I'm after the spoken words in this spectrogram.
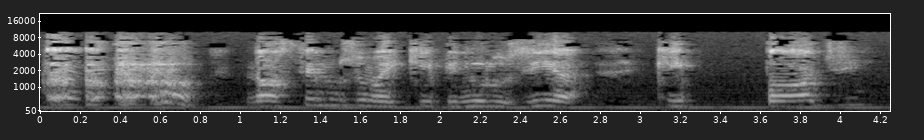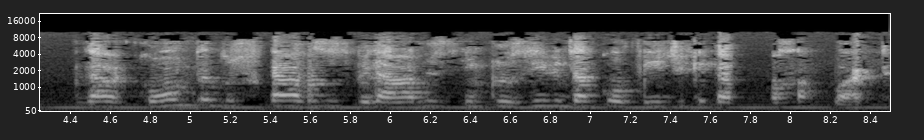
Nós temos uma equipe no Luzia que pode dar conta dos casos graves, inclusive da Covid, que está na nossa porta.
